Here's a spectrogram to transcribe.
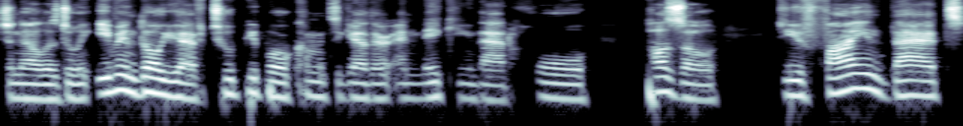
Jeanell is doing, even though you have two people coming together and making that whole puzzle, do you find that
